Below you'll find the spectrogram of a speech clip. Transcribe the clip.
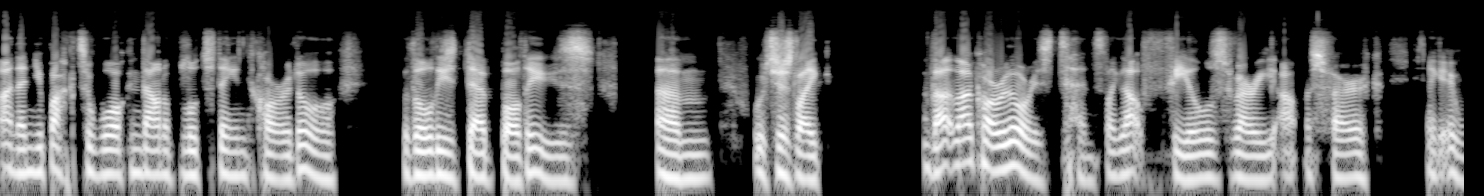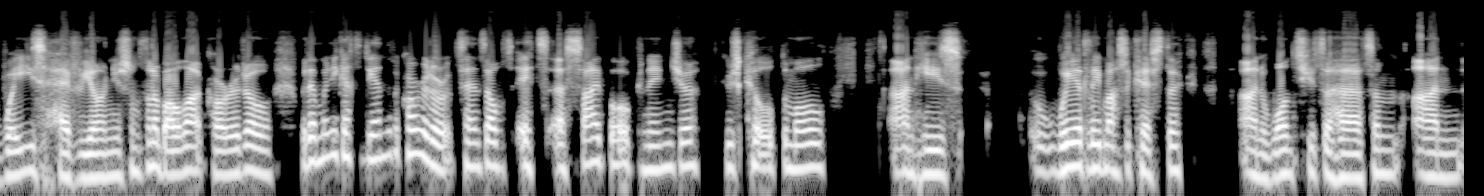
and then you're back to walking down a bloodstained corridor with all these dead bodies, um, which is like that that corridor is tense. Like that feels very atmospheric. Like it weighs heavy on you. Something about that corridor. But then when you get to the end of the corridor, it turns out it's a cyborg ninja who's killed them all, and he's weirdly masochistic and wants you to hurt him. And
